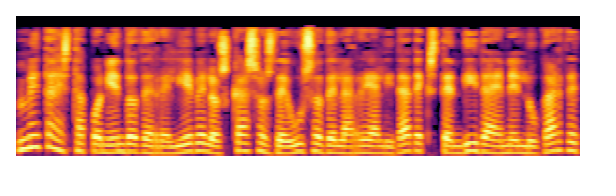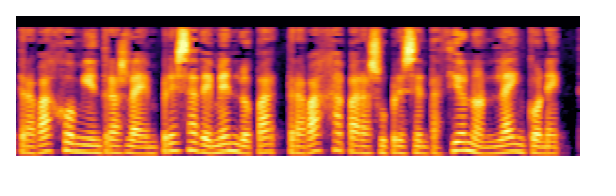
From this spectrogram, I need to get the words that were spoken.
Meta está poniendo de relieve los casos de uso de la realidad extendida en el lugar de trabajo mientras la empresa de Menlo Park trabaja para su presentación online Connect,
